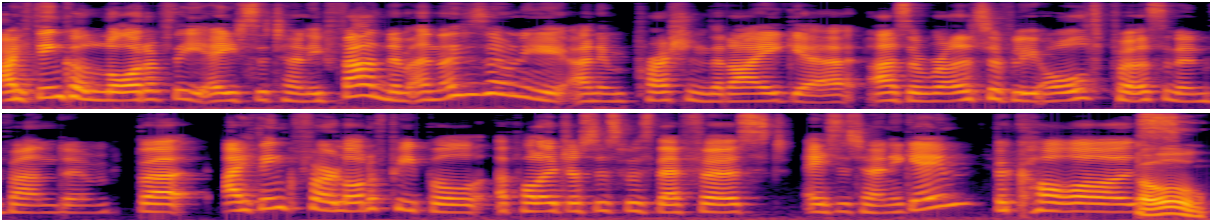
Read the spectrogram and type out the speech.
I think a lot of the Ace Attorney fandom, and this is only an impression that I get as a relatively old person in fandom, but I think for a lot of people, Apollo Justice was their first Ace Attorney game because Oh,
